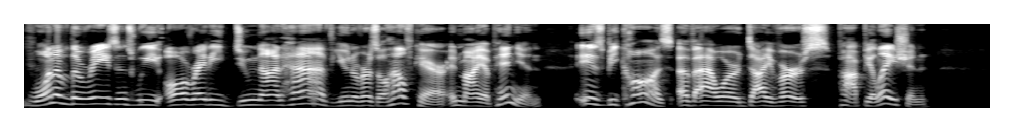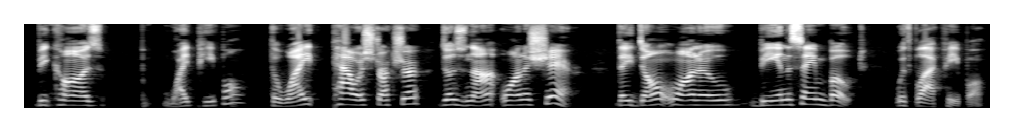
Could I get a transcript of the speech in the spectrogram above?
one of the reasons we already do not have universal health care, in my opinion, is because of our diverse population. Because white people, the white power structure, does not want to share. They don't want to be in the same boat with black people.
